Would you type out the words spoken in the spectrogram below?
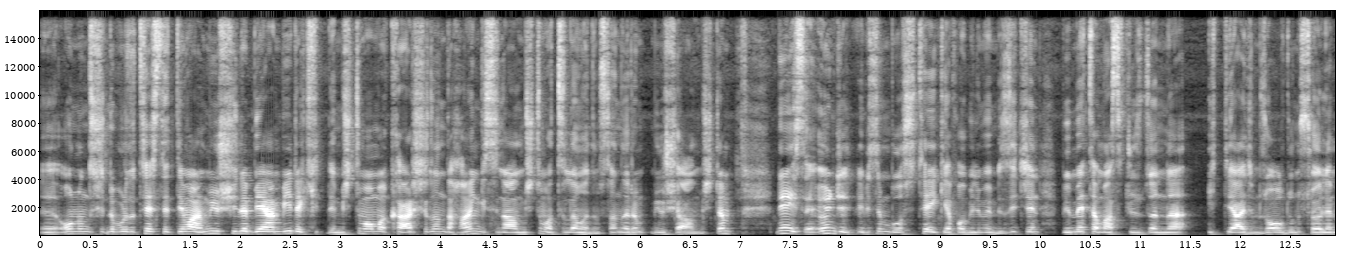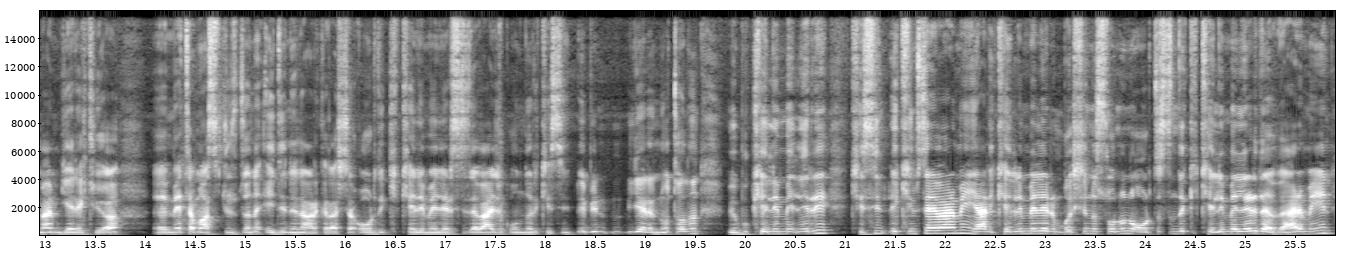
e, onun dışında burada test ettiğim var mı? Yushi ile BNB'yi de kitlemiştim ama karşılığında hangisini almıştım hatırlamadım. Sanırım Yushi almıştım. Neyse öncelikle bizim bu stake yapabilmemiz için bir Metamask cüzdanına ihtiyacımız olduğunu söylemem gerekiyor. E, Metamask cüzdanı edinin arkadaşlar. Oradaki kelimeleri size verecek. Onları kesinlikle bir yere not alın. Ve bu kelimeleri kesinlikle kimseye vermeyin. Yani kelimelerin başını sonunu ortasındaki kelimeleri de vermeyin.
